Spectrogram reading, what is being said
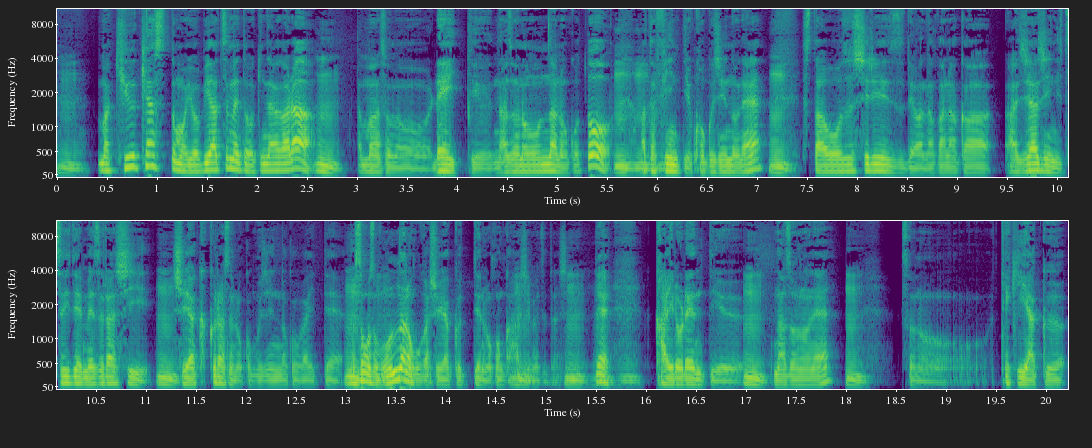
うん、まあ旧キャストも呼び集めておきながら、うん、まあその、レイっていう謎の女の子と、あとフィンっていう黒人のね、うん、スターウォーズシリーズではなかなかアジア人に次いで珍しい主役クラスの黒人の子がいて、そもそも女の子が主役っていうのも今回初めてだし、で、カイロレンっていう謎のね、その、敵役、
